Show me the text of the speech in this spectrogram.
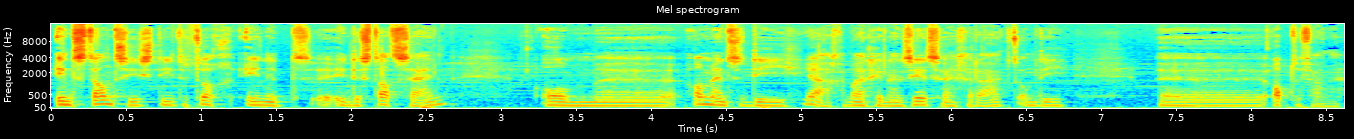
instanties die er toch in, het, in de stad zijn om, uh, om mensen die ja, gemarginaliseerd zijn geraakt, om die uh, op te vangen.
